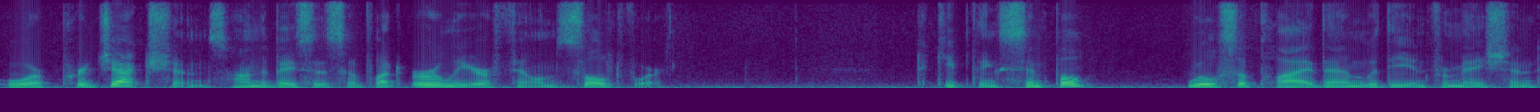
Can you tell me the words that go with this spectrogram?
or projections on the basis of what earlier films sold for. To keep things simple, we'll supply them with the information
